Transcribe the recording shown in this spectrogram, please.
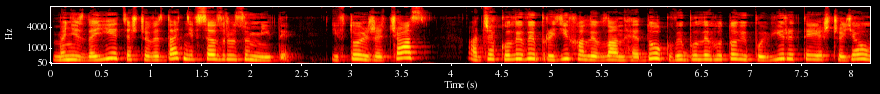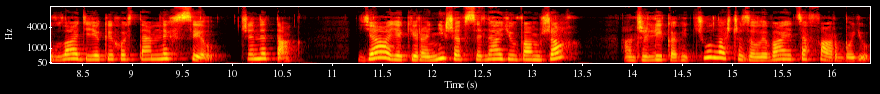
Мені здається, що ви здатні все зрозуміти. І в той же час, адже коли ви приїхали в Лангедок, ви були готові повірити, що я у владі якихось темних сил, чи не так? Я, як і раніше, вселяю вам жах? Анжеліка відчула, що заливається фарбою,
